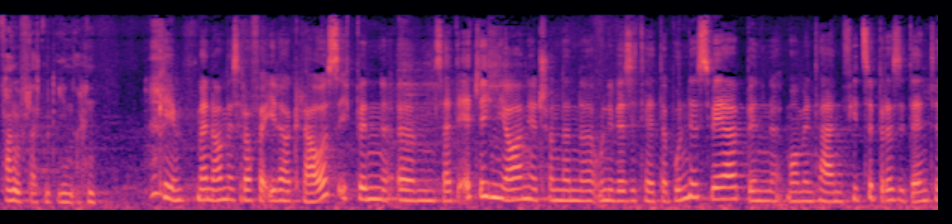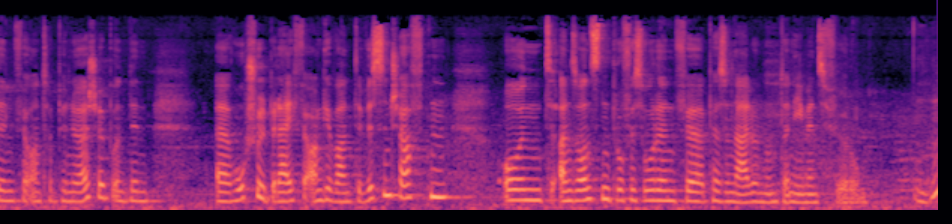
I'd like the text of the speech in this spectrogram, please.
Fangen wir vielleicht mit Ihnen an. Okay, mein Name ist Raffaela Kraus. Ich bin ähm, seit etlichen Jahren jetzt schon an der Universität der Bundeswehr, bin momentan Vizepräsidentin für Entrepreneurship und den äh, Hochschulbereich für angewandte Wissenschaften und ansonsten Professorin für Personal- und Unternehmensführung. Mhm.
